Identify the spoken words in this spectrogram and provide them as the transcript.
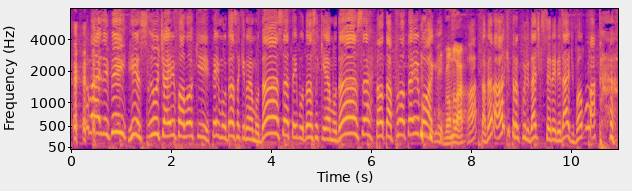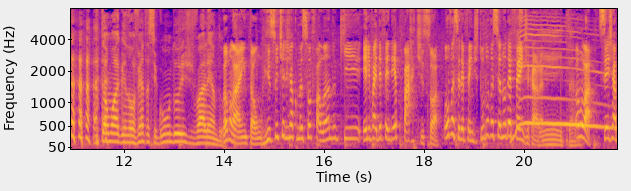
Mas enfim, Rissuti aí falou que tem mudança que não é mudança, tem mudança que é mudança. Então tá pronto aí, Mogli? Vamos lá. Ó, tá vendo? Olha que tranquilidade, que serenidade. Vamos lá. Então, Mogli, 90 segundos, valendo. Vamos lá, então. O Rissuti ele já começou falando que ele vai defender parte só. Ou você defende tudo ou você não defende, cara. Vamos lá. Seja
